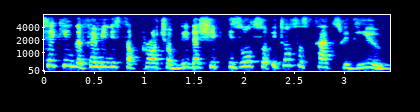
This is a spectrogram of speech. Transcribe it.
taking the feminist approach of leadership is also, it also starts with you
